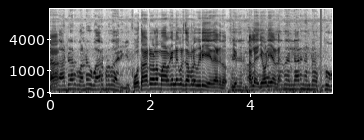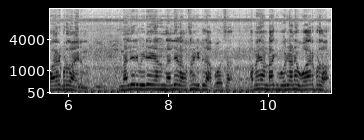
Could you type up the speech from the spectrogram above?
നാട്ടുകാർക്ക് വളരെ ഉപകാരപ്രദമായിരിക്കും. കൂത്താട്ടുകുളം മാർഗനെ കുറിച്ച് നമ്മൾ വീഡിയോ ചെയ്തായിരുന്നു. അല്ലേ ജോണിയാണ് എല്ലാവരും കണ്ട് ഉപകാരപ്രദമായിരുന്നു. നല്ലൊരു വീഡിയോ ചെയ്യാൻ നല്ലൊരു അവസരം കിട്ടുക. അപ്പോൾ സമയം ഉണ്ടാക്കി പോരുകയാണെങ്കിൽ ഉപകാരപ്രദമാണ്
